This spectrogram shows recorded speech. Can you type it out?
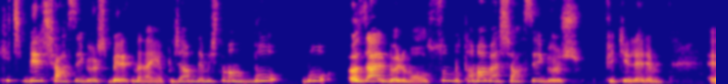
Hiçbir şahsi görüş belirtmeden yapacağım demiştim ama bu bu özel bölüm olsun. Bu tamamen şahsi görüş fikirlerim e,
